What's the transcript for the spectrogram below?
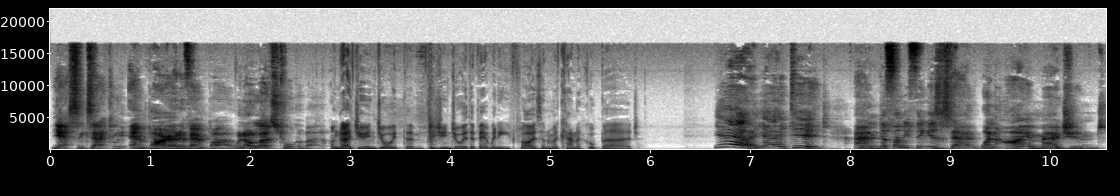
Yes, exactly. Empire out of Empire. We're not allowed to talk about it. I'm glad you enjoyed them. Did you enjoy the bit when he flies on a mechanical bird? Yeah, yeah, I did. And the funny thing is that when I imagined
